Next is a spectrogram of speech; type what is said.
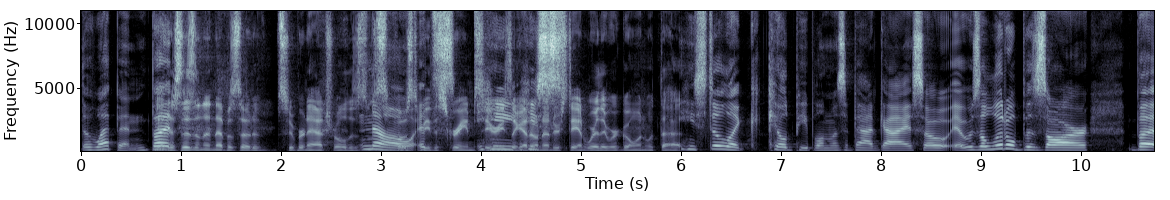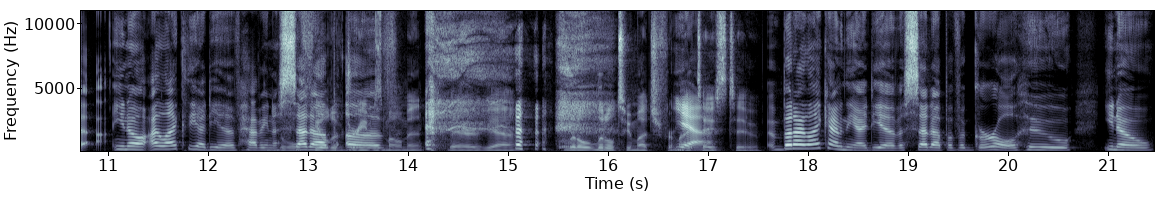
the weapon, yeah, but this isn't an episode of Supernatural. This is No, supposed to be the Scream he- series. like I don't understand where they were going with that. he still like killed people and was a bad guy. So it was a little bizarre, but you know, I like the idea of having a little setup Field of Dreams of moment there. Yeah, a little little too much for my Yeah. taste too. but I like having the idea of a setup of a girl who, you know,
